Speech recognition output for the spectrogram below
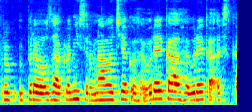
pro, pro základní srovnávače jako Heureka, Heureka SK,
